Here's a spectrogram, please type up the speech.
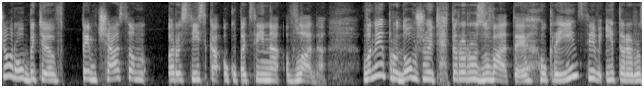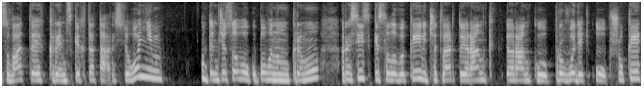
що робить е, тим часом російська окупаційна влада? Вони продовжують тероризувати українців і тероризувати кримських татар. Сьогодні у тимчасово окупованому Криму російські силовики від четвертої ранк ранку проводять обшуки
